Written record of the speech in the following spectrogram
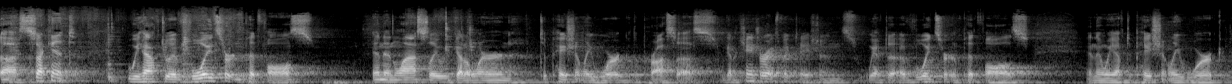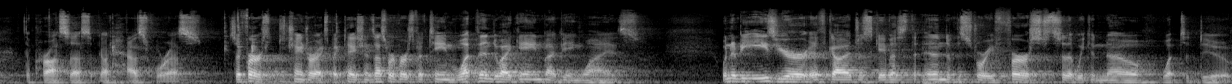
Uh, second, we have to avoid certain pitfalls. And then lastly, we've got to learn to patiently work the process. We've got to change our expectations. We have to avoid certain pitfalls. And then we have to patiently work the process that God has for us. So, first, to change our expectations. That's where verse 15, what then do I gain by being wise? Wouldn't it be easier if God just gave us the end of the story first so that we can know what to do?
